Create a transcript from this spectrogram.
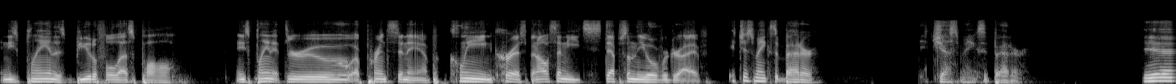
and he's playing this beautiful Les Paul. And he's playing it through a Princeton amp, clean, crisp, and all of a sudden he steps on the overdrive. It just makes it better. It just makes it better. yeah,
